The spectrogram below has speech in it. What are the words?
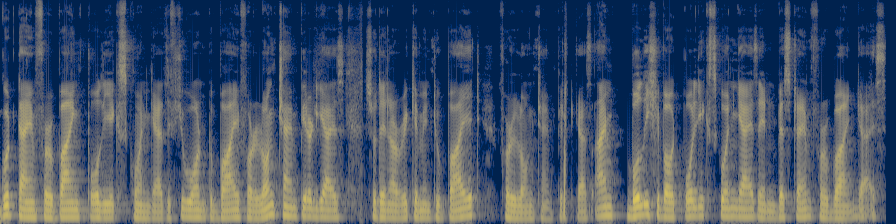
good time for buying polyx coin guys. If you want to buy for a long time period guys so then i recommend to buy it for a long time period guys. I'm bullish about polyx coin guys and best time for buying guys.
